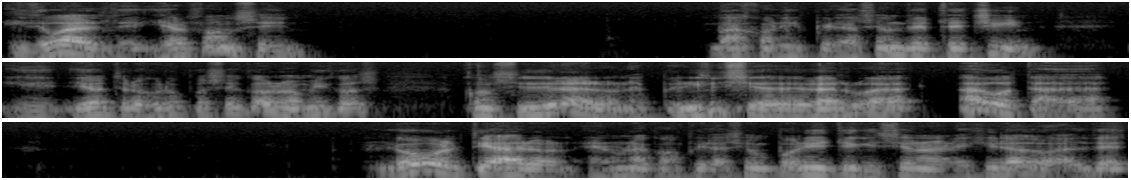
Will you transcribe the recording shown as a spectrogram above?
Y Dualde y Alfonsín, bajo la inspiración de Techín y de otros grupos económicos, consideraron la experiencia de la Rúa agotada, lo voltearon en una conspiración política hicieron elegir a Dualde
